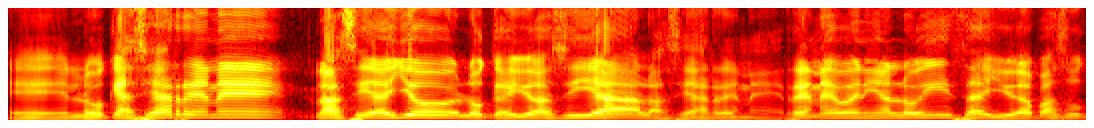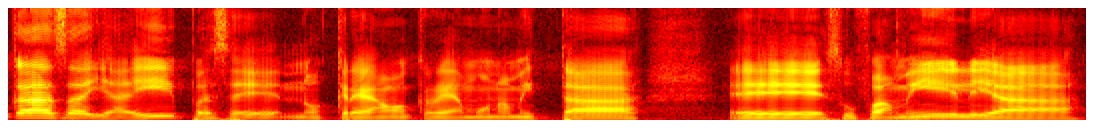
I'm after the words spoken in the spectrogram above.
eh, lo que hacía René, lo hacía yo, lo que yo hacía, lo hacía René. René venía a Loíza y yo iba para su casa y ahí pues eh, nos creamos, creamos una amistad, eh, su familia,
